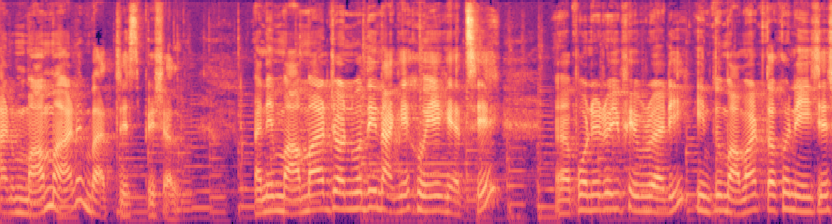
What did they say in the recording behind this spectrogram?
আর মামার বার্থডে স্পেশাল মানে মামার জন্মদিন আগে হয়ে গেছে পনেরোই ফেব্রুয়ারি। কিন্তু মামার তখন এইচএস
